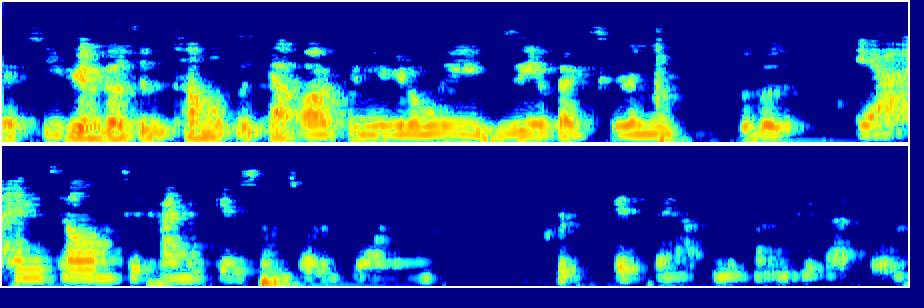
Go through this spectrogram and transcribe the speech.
Okay, so you're gonna go through the tunnel to the catwalk, and you're gonna leave ZFX here in the, the booth. Yeah, and tell them to kind of give some sort of warning if they happen to come into that door.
